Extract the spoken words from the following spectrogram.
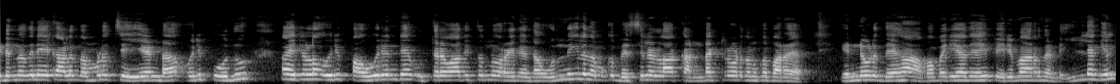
ഇടുന്നതിനേക്കാളും നമ്മൾ ചെയ്യേണ്ട ഒരു പൊതു ആയിട്ടുള്ള ഒരു പൗരന്റെ ഉത്തരവാദിത്വം എന്ന് പറയുന്നത് എന്താ? ഒന്നുകിൽ നമുക്ക് ബസ്സിലുള്ള കണ്ടക്ടറോട് നമുക്ക് പറയാം എന്നോട് ഇദ്ദേഹം അപമര്യാദയായി പെരുമാറുന്നുണ്ട്. ഇല്ലെങ്കിൽ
